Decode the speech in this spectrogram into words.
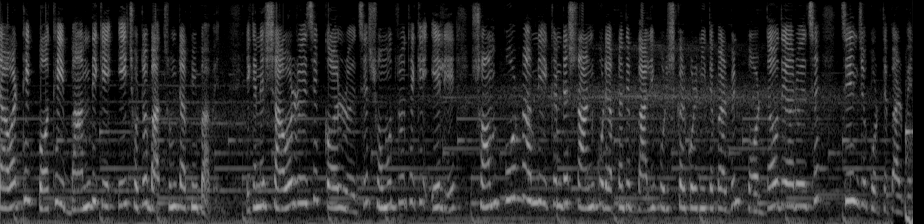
যাওয়ার ঠিক পথেই বাম দিকে এই ছোট বাথরুমটা আপনি পাবেন। এখানে শাওয়ার রয়েছে কল রয়েছে। সমুদ্র থেকে এলে সম্পূর্ণ আপনি এখানটা স্নান করে আপনাদের বালি পরিষ্কার করে নিতে পারবেন, পর্দাও দেওয়া রয়েছে চেঞ্জও করতে পারবেন।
